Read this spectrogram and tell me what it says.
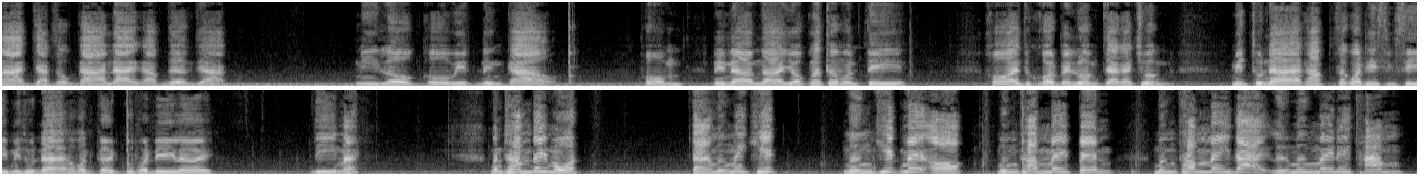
มารถจัดสงการได้ครับเนื่องจากมีโรคโควิด -19 ผมในนามนายกรัฐมนตรี ขอให้ทุกคนไปร่วมจัดกันช่วงมิถุนาครับ สักวันที่ 14 มิถุนาครับวันเกิดกูพอดีเลย ดีไหมมันทำได้หมด แต่มึงไม่คิด มึงคิดไม่ออก มึงทำไม่เป็น มึงทำไม่ได้ หรือมึงไม่ได้ทำ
